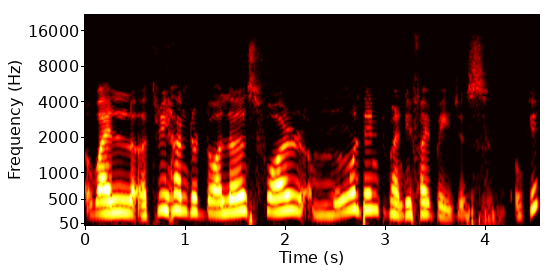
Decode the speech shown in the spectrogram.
while uh, 300 dollars for more than 25 pages. Okay?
